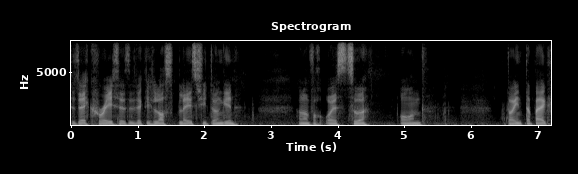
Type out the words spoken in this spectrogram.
Es ist echt crazy, es ist wirklich Lost Place Skitouren gehen. Und einfach alles zu. Und da Interbike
